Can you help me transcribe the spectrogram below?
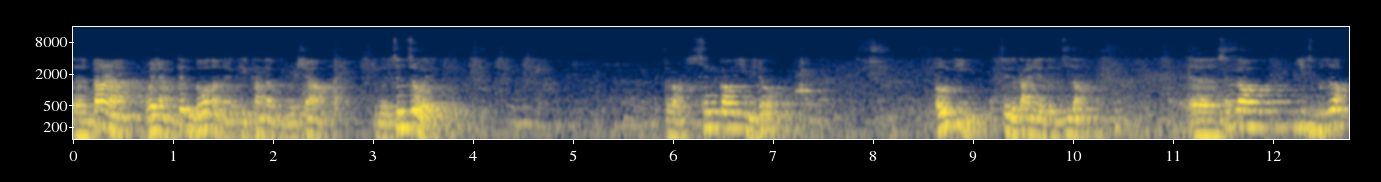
呃，当然，我想更多的呢，可以看到，比如像这个曾志伟。对吧？身高一米六，欧弟这个大家都知道。呃，身高一直不知道，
